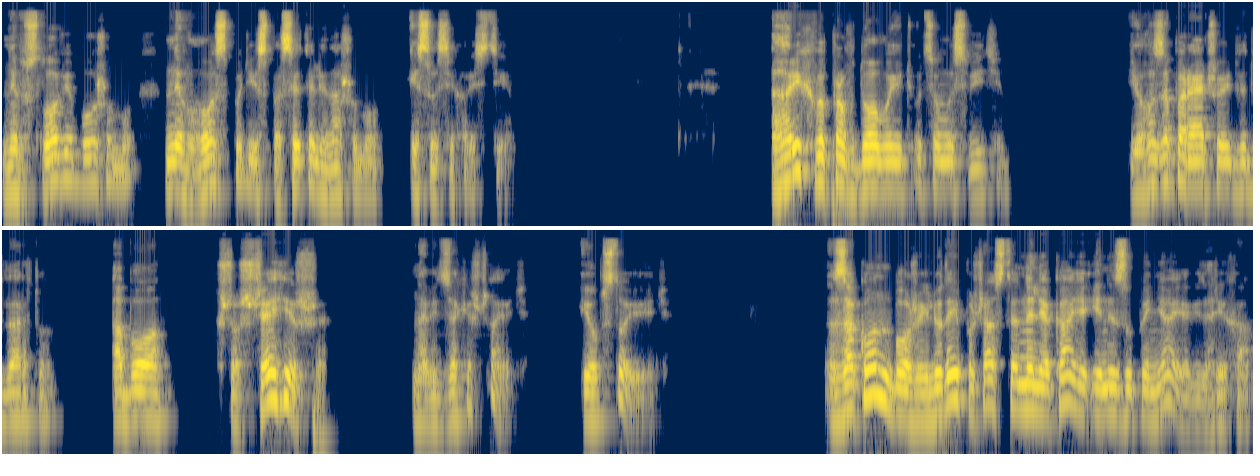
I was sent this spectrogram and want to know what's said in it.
не в Слові Божому, не в Господі і Спасителі нашому Ісусі Христі. Гріх виправдовують у цьому світі, його заперечують відверто, або, що ще гірше, навіть захищають і обстоюють. Закон Божий людей почасти не лякає і не зупиняє від гріха.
